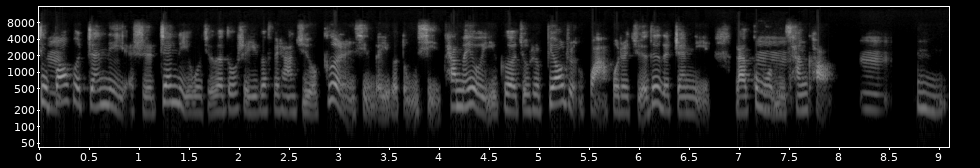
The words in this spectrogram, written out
就包括真理也是，真理我觉得都是一个非常具有个人性的一个东西，它没有一个就是标准化或者绝对的真理来供我们参考。嗯嗯。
